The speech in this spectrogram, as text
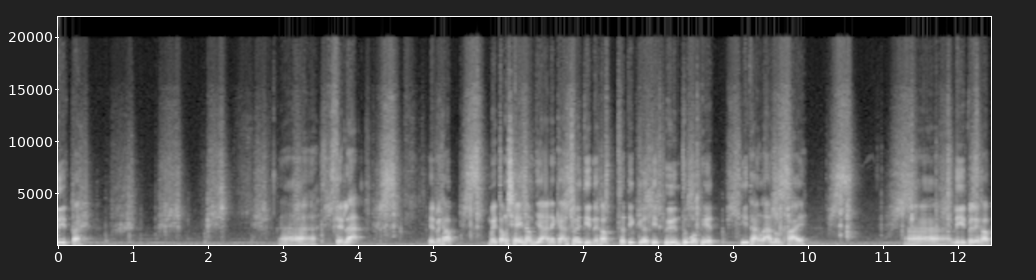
รีดไปอ่าเสร็จแล้วเห็นไหมครับ ไม่ต้องใช้น้ำยาในการช่วยติดนะครับสติกเกอร์ติดพื้นทุกประเภทที่ทางร้านลนขายอ่ารีดไปเลยครับ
